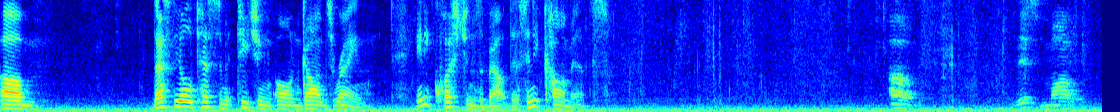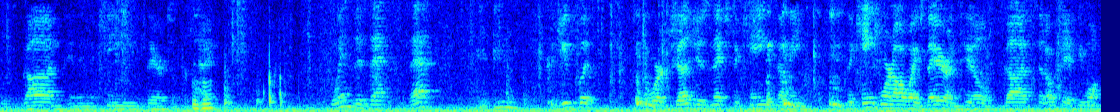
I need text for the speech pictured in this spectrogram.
Um, that's the Old Testament teaching on God's reign. Any questions about this? Any comments? Uh, this model with God and then the king there to protect. Mm-hmm. When did that that, could you put the word judges next to kings? I mean, the kings weren't always there until God said, okay, if you want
